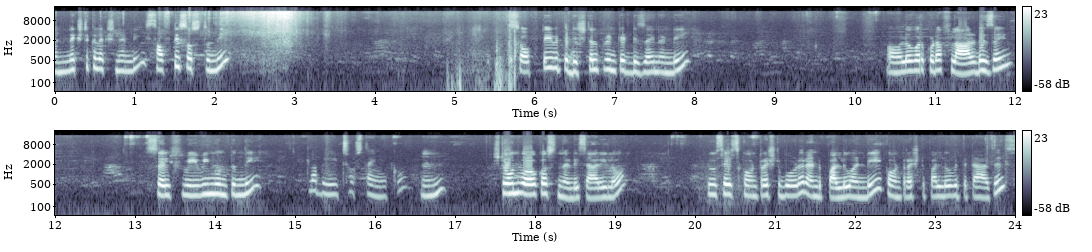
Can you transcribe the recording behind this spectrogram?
అండ్ నెక్స్ట్ కలెక్షన్ అండి సాఫ్టీస్ వస్తుంది. Softy with digital printed design అండి. ఆల్ ఓవర్ కూడా ఫ్లవర్ డిజైన్ సెల్ఫ్ వీవింగ్ ఉంటుంది. ఇట్లా బీడ్స్ వస్తాయి మీకు. స్టోన్ వర్క్ వస్తుందండి శారీలో. Two sides contrast border and పళ్ళు అండి. కాంట్రాస్ట్ పళ్ళు విత్ టాజిల్స్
